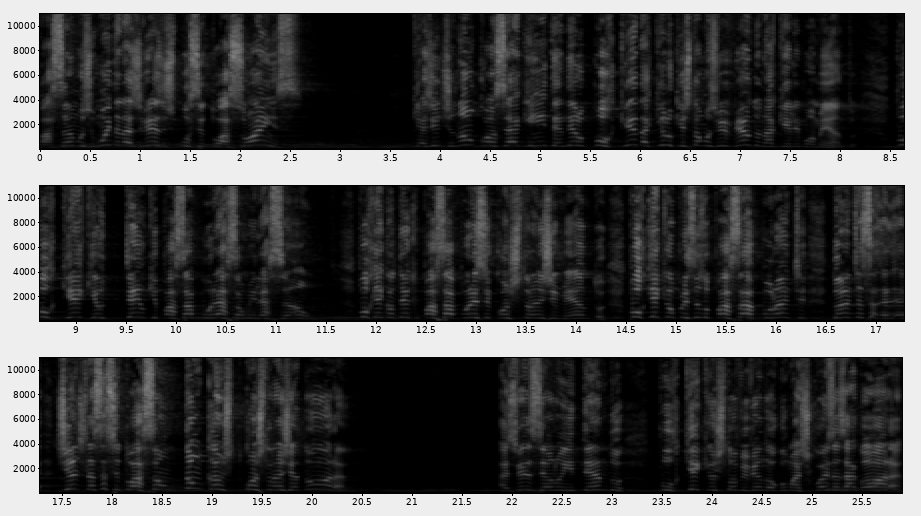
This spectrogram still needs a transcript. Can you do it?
Passamos muitas das vezes por situações que a gente não consegue entender o porquê daquilo que estamos vivendo naquele momento. Por que, que eu tenho que passar por essa humilhação? Por que, que eu tenho que passar por esse constrangimento? Por que, que eu preciso passar por ante, durante essa, eh, eh, diante dessa situação tão constrangedora? Às vezes eu não entendo por que, que eu estou vivendo algumas coisas agora,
